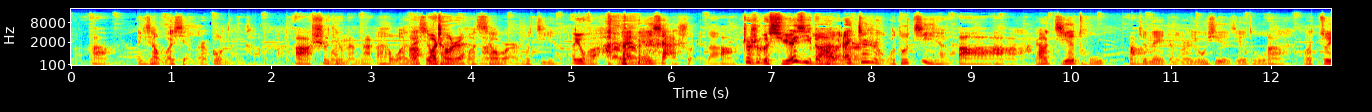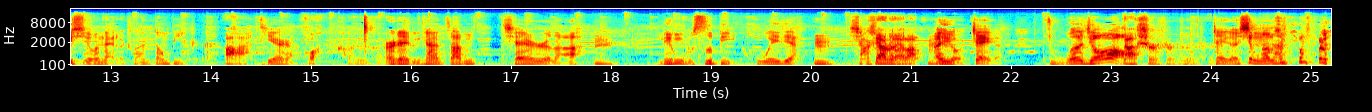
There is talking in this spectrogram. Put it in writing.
么？啊你像我写字儿够难看了吧？啊，是挺难看的啊，我在我承认我小本儿上都记下来，哎呦呵哪年下水的啊，这是个学习的过，程。啊哎，真是我都记下来啊啊然后截图啊，就那整个游戏的截图，啊我最喜欢哪个船当壁纸啊贴上。哇，可以可以，而且你看，咱们前些日子啊，嗯零五四 B 护卫舰嗯下下水了嗯哎呦，这个祖国的骄傲，啊，是是是这个性能咱们就不聊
